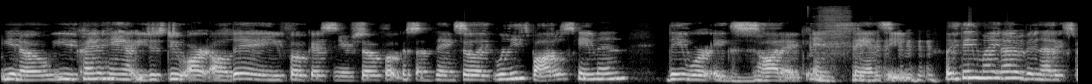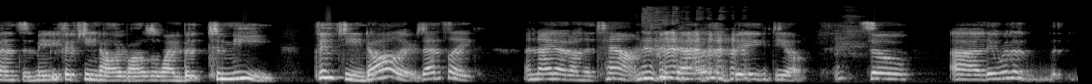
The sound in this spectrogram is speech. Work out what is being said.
you know you kind of hang out, you just do art all day, and you focus, and you're so focused on things. So like when these bottles came in, they were exotic and fancy. like they might not have been that expensive, maybe fifteen dollar bottles of wine, but to me, fifteen dollars that's like a night out on the town. that was a big deal. So uh, they were the,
